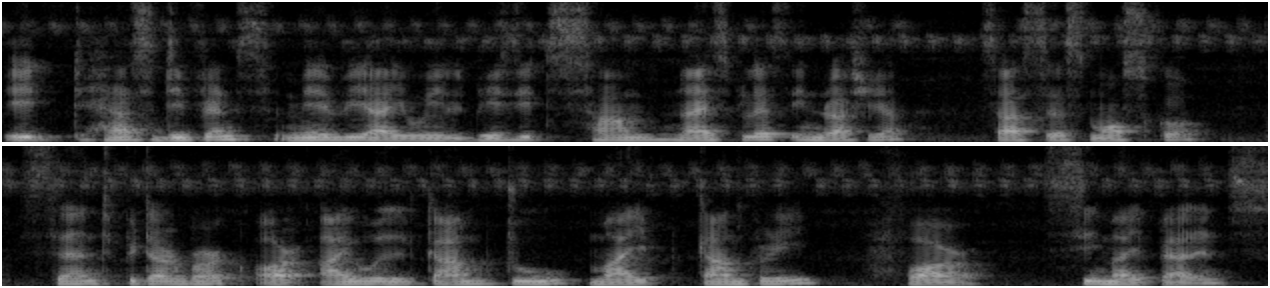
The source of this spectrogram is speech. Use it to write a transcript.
It has depends. Maybe I will visit some nice place in Russia, such as Moscow, Saint Petersburg, or I will come to my country for see my parents.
